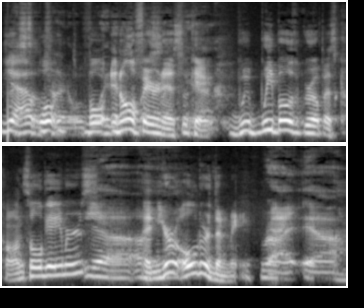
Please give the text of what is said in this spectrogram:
Yeah. Well, well. In all as much as I fairness, okay, we we both grew up as console gamers. Yeah, uh, And you're older than me. right. Yeah.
